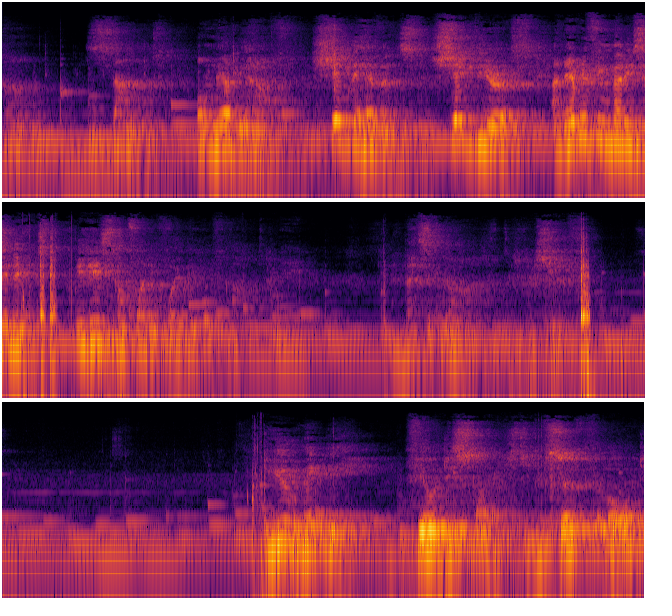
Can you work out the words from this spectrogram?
come, stand on their behalf, shake the heavens, shake the earth, and everything that is in it. It is comforting for a people Do you maybe feel discouraged? You've served the Lord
